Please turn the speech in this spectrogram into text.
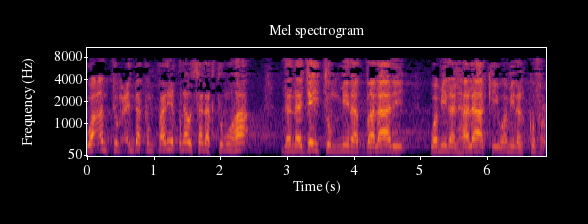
وأنتم عندكم طريق لو سلكتموها لنجيتم من الضلال ومن الهلاك ومن الكفر.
